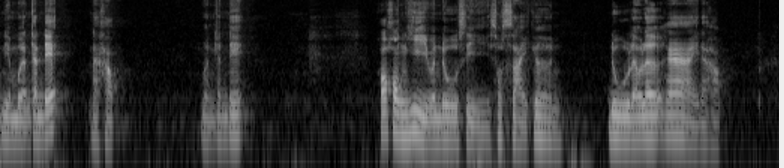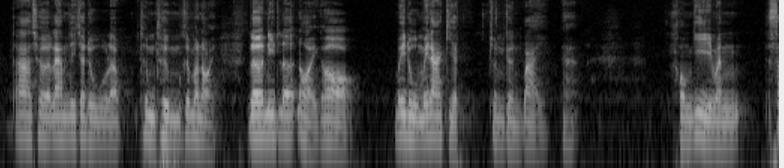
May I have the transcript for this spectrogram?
เนี่ยเหมือนกันเดะนะครับ เหมือนกันเดะเพราะของหยี่มันดูสีสดใสเกิน ดูแล้วเลอะง่ายนะครับ ถ้าเชอร์แลมนี่จะดูแล้วทึมๆขึ้นมาหน่อย เลอะนิดเลอะหน่อยก็ไม่ดูไม่น่าเกลียดจนเกินไปนะของหยี่มันใส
